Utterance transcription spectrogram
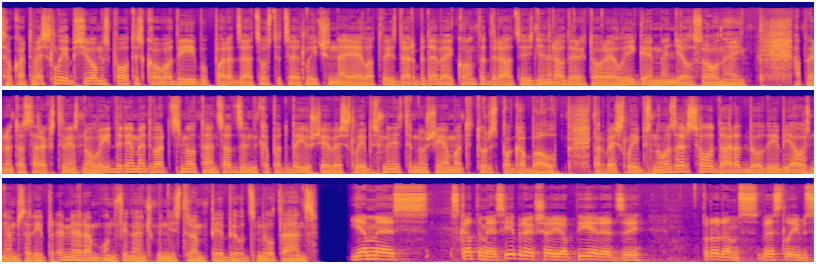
Savukārt veselības jomas politisko vadību paredzēts uzticēt līdzinējai Latvijas darba devēja konfederācijas ģenerāldirektorai Līgai Menģelsonai. Apvienotā saraksta viens no līderiem Edvards Smiltēns atzina, ka pat bijušie veselības ministri no šī amata turas pa gabalu. Par veselības nozari solidāra atbildība jāuzņems arī premjeram un finanšu ministram, piebilda Smiltēns. Ja mēs skatāmies iepriekšējo pieredzi, Protams, veselības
